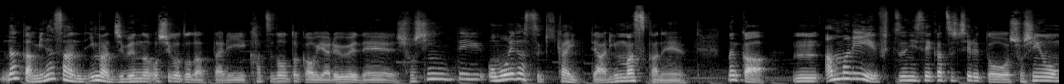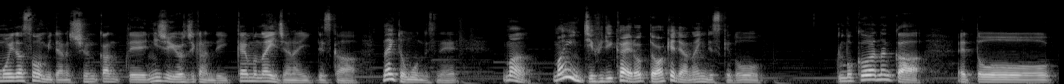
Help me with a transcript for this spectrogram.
なんか皆さん今自分のお仕事だったり活動とかをやる上で初心って思い出す機会ってありますかね？なんかうん、あんまり普通に生活してると初心を思い出そうみたいな瞬間って24時間で1回もないじゃないですか。ないと思うんですね。まあ毎日振り返ろってわけではないんですけど僕はなんかえっと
